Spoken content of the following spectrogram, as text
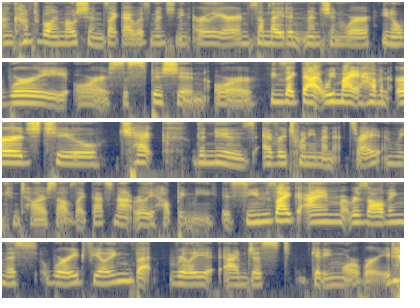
uncomfortable emotions like I was mentioning earlier and some that I didn't mention were, you know, worry or suspicion or things like that, we might have an urge to check the news every 20 minutes, right? And we can tell ourselves, like, that's not really helping me. It seems like I'm resolving this worried feeling, but really I'm just getting more worried.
